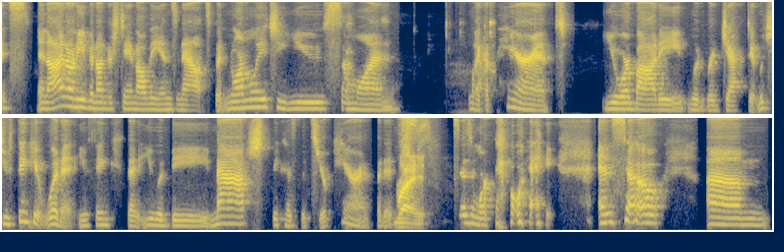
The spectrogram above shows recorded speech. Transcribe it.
it's, and I don't even understand all the ins and outs, but normally to use someone like a parent, your body would reject it, which you think it wouldn't. You think that you would be matched because it's your parent, but it Right. doesn't work that way. And so um,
